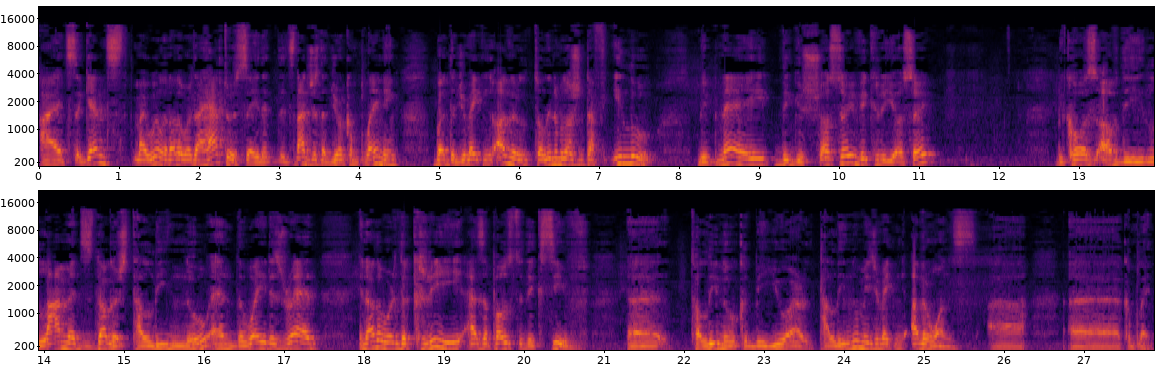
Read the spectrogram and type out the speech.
uh, it's against my will. In other words, I have to say that it's not just that you're complaining, but that you're making other Talinu Meloshin Tafilu Mipnei Digushosoi Vikriyosoi because of the Lamed's Dogash Talinu and the way it is read. In other words, the Kri as opposed to the Ksiv. Uh, talinu could be you are talinu means you're making other ones uh, uh, complain.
